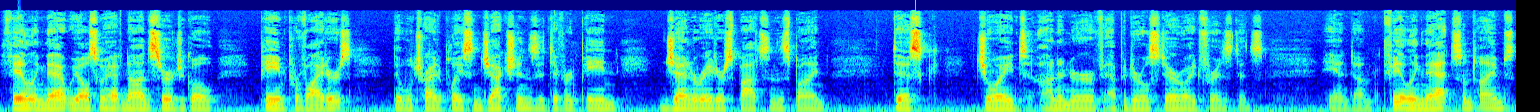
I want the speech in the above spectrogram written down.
Failing that, we also have non surgical pain providers that will try to place injections at different pain generator spots in the spine, disc, joint, on a nerve, epidural steroid, for instance. And um, failing that, sometimes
